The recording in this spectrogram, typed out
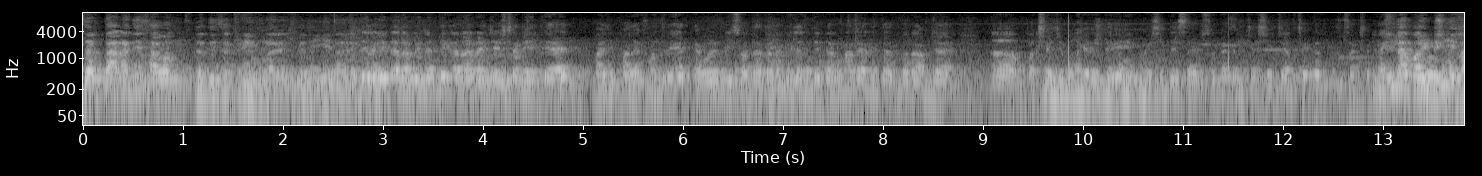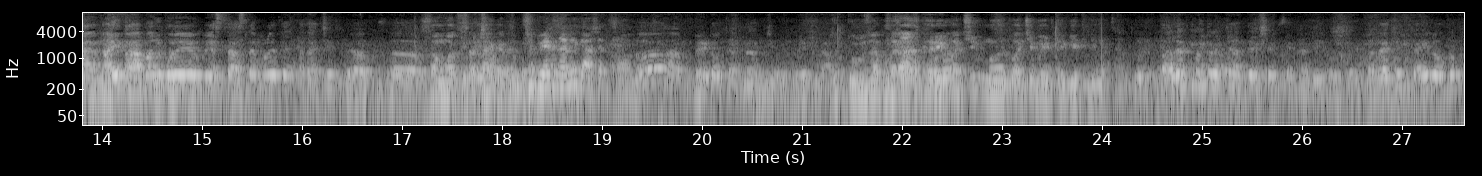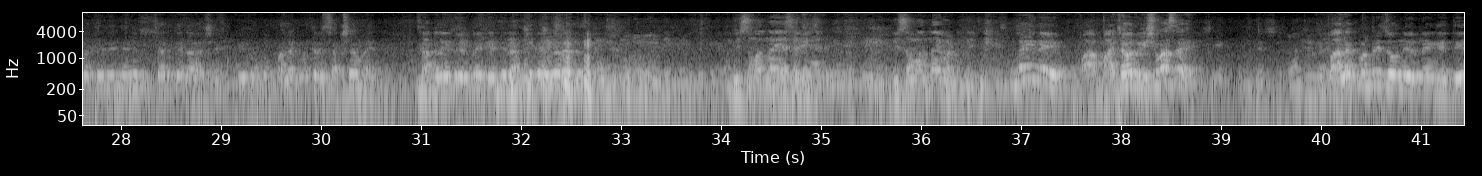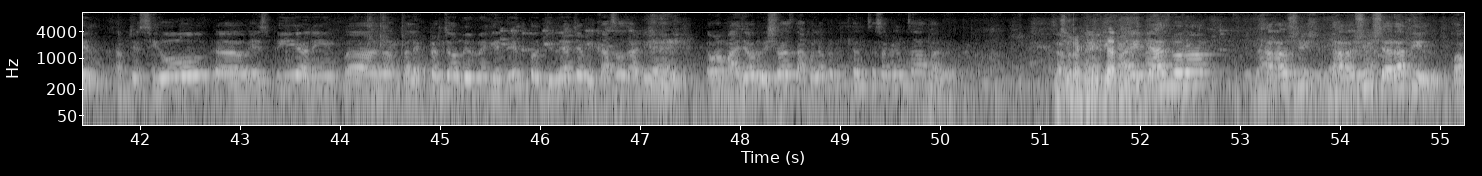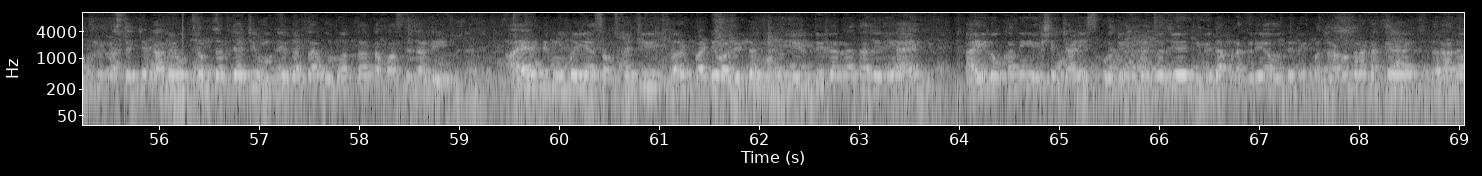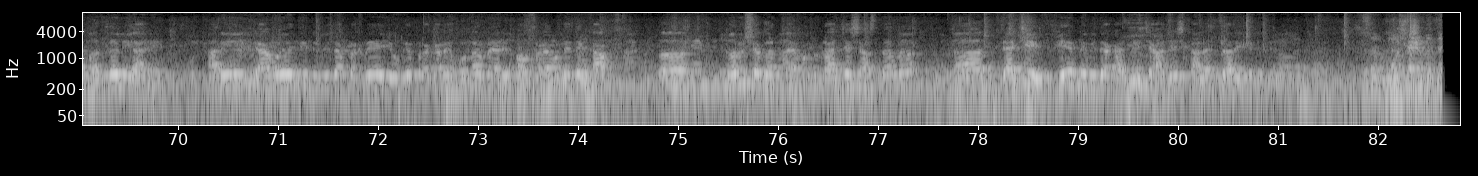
Sir Tanaji Sawant कधी सक्रिय होणार आहेत? कधी येणार मी त्यांना विनंती करणार आहे. ज्येष्ठ नेते आहेत माझे पालकमंत्री आहेत त्यामुळे मी स्वतः त्यांना विनंती करणार आहे आणि त्याचबरोबर आमच्या पक्षाचे मुख्य नेते शिंदे साहेब सुद्धा त्यांच्याशी चर्चा करतील सक्षम- काही कामांमुळे व्यस्त असल्यामुळे ते कदाचित. तुमची भेट झाली का हो भेट होते ना आमची. भेट तुळजापूर आज खरीपाची महत्वाची बैठक घेतली. पालकमंत्र्यांच्या अध्यक्षतेखाली होते. कदाचित काही लोकप्रतिनिधींनी विचार केला असेल की लोक पालकमंत्री सक्षम आहेत चांगले निर्णय घेतील आमची काही गरज नाही. विसंवाद नाही विसंवाद नाही वाटत. नाही नाही. माझ्यावर विश्वास आहे. की पालकमंत्री जो निर्णय घेतील आमचे सीओ एस पी आणि कलेक्टर जो निर्णय घेतील तो जिल्ह्याच्या विकासासाठी आहे. त्यामुळे माझ्यावर विश्वास दाखवल्याबद्दल त्यांचा सगळ्यांचा आभार व्यक्त. आणि त्याचबरोबर धाराशिव धाराशिव शहरातील कॉन्क्रीट रस्त्यांची कामे उत्तम दर्जाची होण्याकरता गुणवत्ता तपासणीसाठी आय आय टी मुंबई या संस्थेची थर्ड पार्टी ऑडिटर म्हणून नियुक्ती करण्यात आलेली आहे. काही लोकांनी एकशे चाळीस कोटी रुपयाचं जे निविदा प्रक्रिया होते ती पंधरा पंधरा टक्के दरानं भरलेली आहे. आणि त्यामुळे ती निविदा प्रक्रिया योग्य प्रकारे होणार नाही आणि पावसाळ्यामध्ये ते काम करू शकत नाही. म्हणून राज्य शासनानं त्याची फेर निविदा काढण्याचे आदेश कालच जारी केलेले आहेत. सर गोशाळेबद्दल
